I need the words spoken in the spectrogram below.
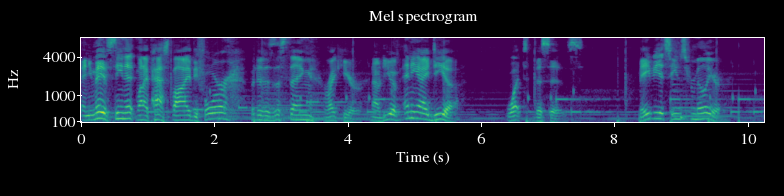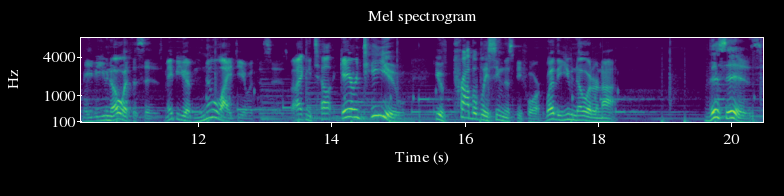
And you may have seen it when I passed by before, but it is this thing right here. Now, do you have any idea what this is? Maybe it seems familiar. Maybe you know what this is. Maybe you have no idea what this is. But I can tell, guarantee you, you've probably seen this before, whether you know it or not. This is,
